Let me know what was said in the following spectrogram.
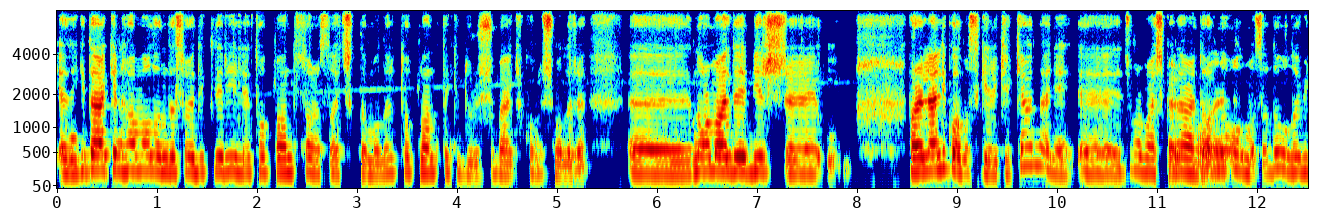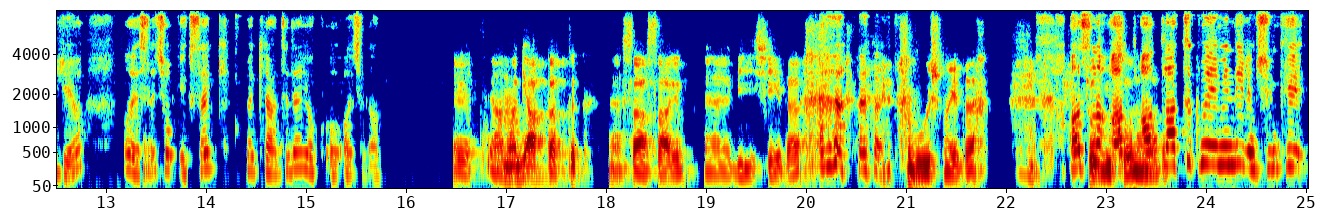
Yani giderken havaalanında söyledikleriyle toplantı sonrası açıklamaları, toplantıdaki duruşu, belki konuşmaları eee, normalde bir u- paralellik olması gerekirken hani eee, Cumhurbaşkanı Evet, Erdoğan'la evet. olmasa da olabiliyor. Dolayısıyla çok yüksek beklenti de yok o açıdan. Evet ama atlattık yani sağ salim e, bir şeyi daha buluşmayı da. Aslında at- atlattık mı emin değilim. Çünkü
